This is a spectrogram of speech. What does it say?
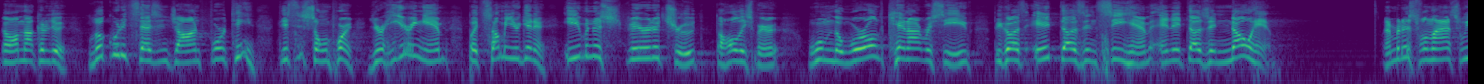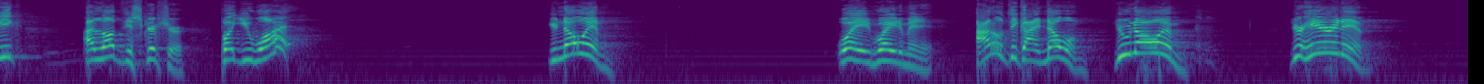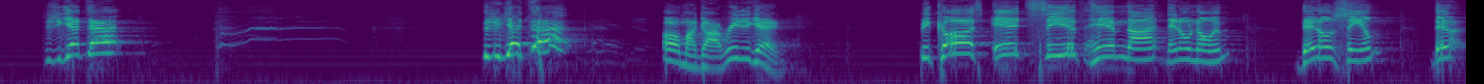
No, I'm not going to do it. Look what it says in John 14. This is so important. You're hearing him, but some of you are getting it. Even the Spirit of truth, the Holy Spirit, whom the world cannot receive because it doesn't see him and it doesn't know him. Remember this from last week? I love this scripture. But you what? You know him. Wait, wait a minute. I don't think I know him. You know him. You're hearing him. Did you get that? Did you get that? Oh my God, read it again. Because it seeth him not, they don't know him, they don't see him. They don't,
